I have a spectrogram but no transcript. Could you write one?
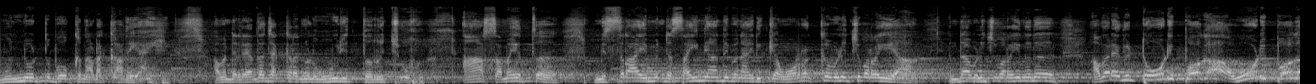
മുന്നോട്ട് പോക്ക് നടക്കാതെയായി. അവന്റെ രഥചക്രങ്ങൾ ഊരിത്തെറിച്ചു. ആ സമയത്ത് മിസ്രായിമിന്റെ സൈന്യാധിപനായിരിക്കാം ഉറക്കെ വിളിച്ചു പറയുക. എന്താ വിളിച്ചു പറയുന്നത്? അവരെ വിട്ട് ഓടിപ്പോക ഓടിപ്പോക.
